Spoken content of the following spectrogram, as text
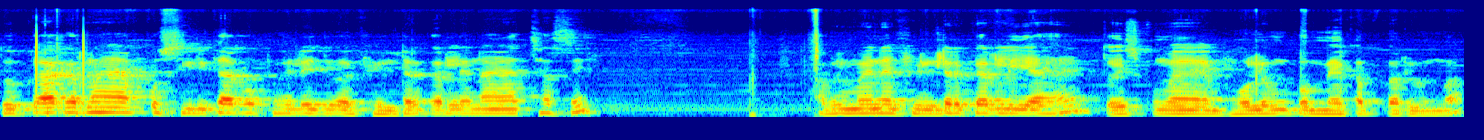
तो क्या करना है, आपको सिलिका को पहले जो है फ़िल्टर कर लेना है अच्छा से। अभी मैंने फ़िल्टर कर लिया है तो इसको मैं वॉल्यूम को मेकअप कर लूँगा।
